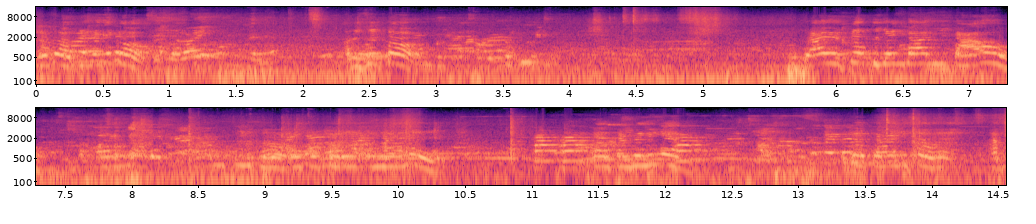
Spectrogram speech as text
Ito, bilang ito. Ano ito? Ayos ko, bigyan daan ng tao. Ay, paparito na ano eh. Ay, tanggalin yan. Ito, tanggalin ito. At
